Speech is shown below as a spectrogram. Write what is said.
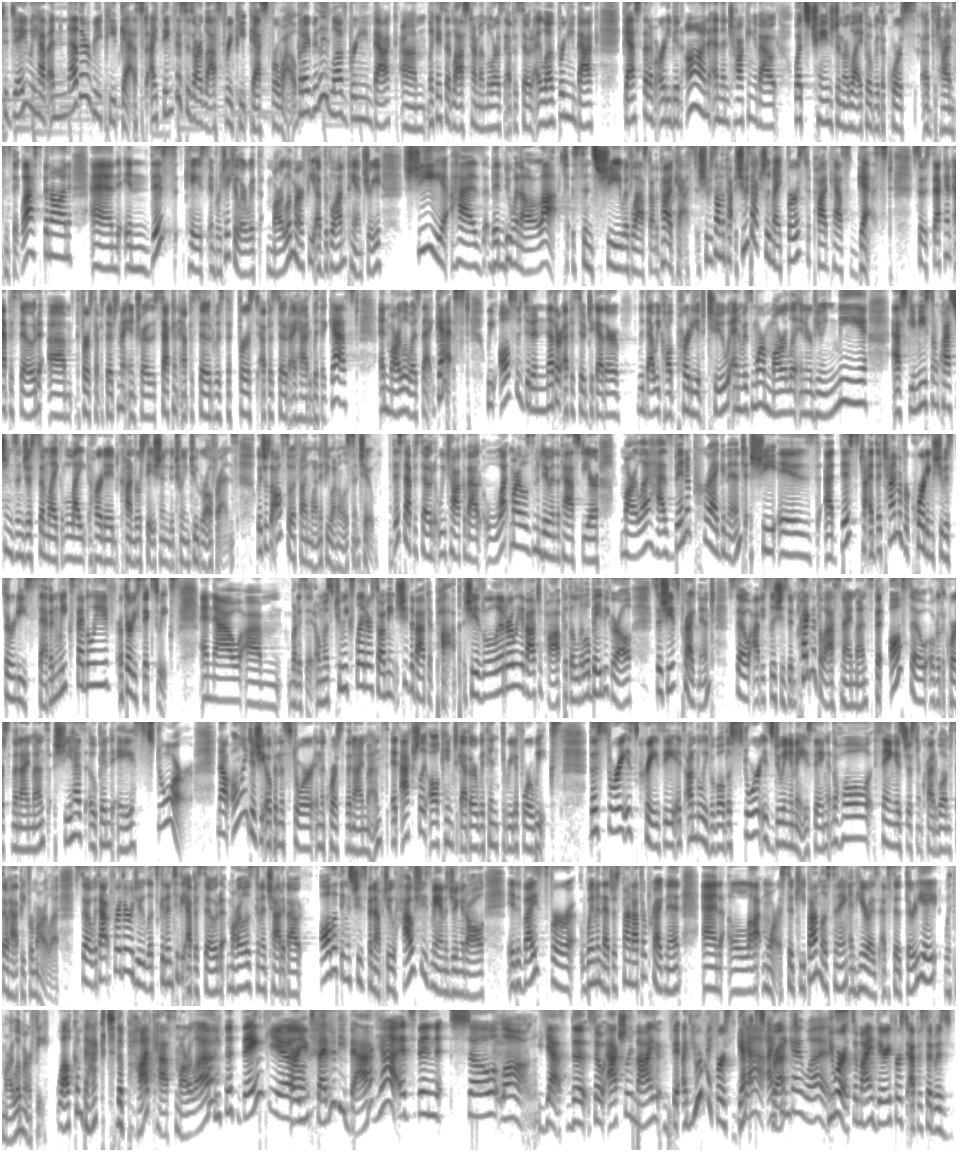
Today, we have another repeat guest. I think this is our last repeat guest for a while, but I really love bringing back, um, like I said last time on Laura's episode, I love bringing back guests that have already been on and then talking about what's changed in their life over the course of the time since they've last been on. And in this case in particular, with Marla Murphy of the Blonde Pantry, she has been doing a lot since she was last on the podcast. She was on the po- she was actually my first podcast guest. So second episode, um, the first episode was my intro. The second episode was the first episode I had with a guest, and Marla was that guest. We also did another episode together with that we called Party of Two, and it was more Marla interviewing me, asking me some questions, and just some like light-hearted conversation between two girlfriends, which is also a fun one if you want to listen to. This episode, we talk about what Marla's been doing the past year. Marla has been pregnant. She is at this time, at the time of recording, she was 37 weeks, I believe, or 36 weeks. And now, um, what is it, almost two weeks later? So, I mean, she's about to pop. She is literally about to pop with a little baby girl. So, she is pregnant. So, obviously, she's been pregnant the last nine months, but also over the course of the nine months, she has opened a store. Not only did she open the store in the course of the nine months, it actually all came together within three to four weeks. The story is crazy. It's unbelievable. The store is doing amazing. The whole thing is just incredible. I'm so happy for Marla. So, without further ado, let's get into the episode. Marla's going to chat about all the things she's been up to, how she's managing it all, advice for women that just found out they're pregnant, and a lot more. So keep on listening. And here is episode 38 with Marla Murphy. Welcome back to the podcast, Marla. Thank you. Are you excited to be back? Yeah, it's been so long. Yes. The so actually my you were my first guest. Yeah, I think I was. You were. So my very first episode was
